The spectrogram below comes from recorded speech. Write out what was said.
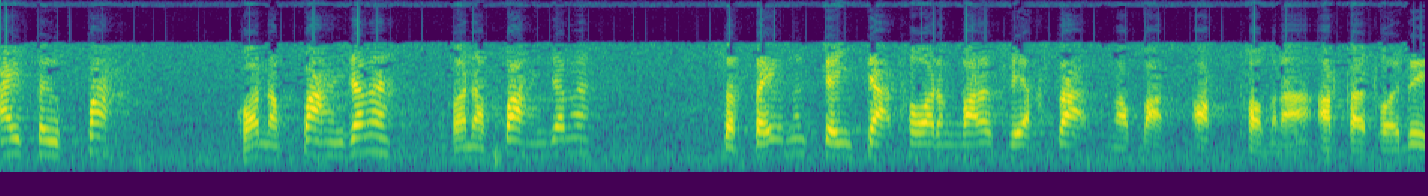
ដៃទៅប៉ះគ្រាន់តែប៉ះអញ្ចឹងណាគ្រាន់តែប៉ះអញ្ចឹងណាសតិនឹងចេញចាក់ធរនឹងបាល់ធ្លាក់ខ្សាក់ងាប់បាត់អត់ធម្មតាអត់កើតធរទេ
